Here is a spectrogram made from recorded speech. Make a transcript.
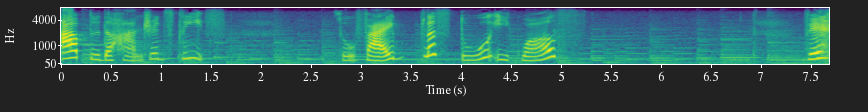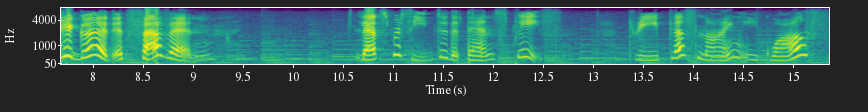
up to the hundreds place. So 5 plus 2 equals... Very good, it's 7. Let's proceed to the tens place. 3 plus 9 equals...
